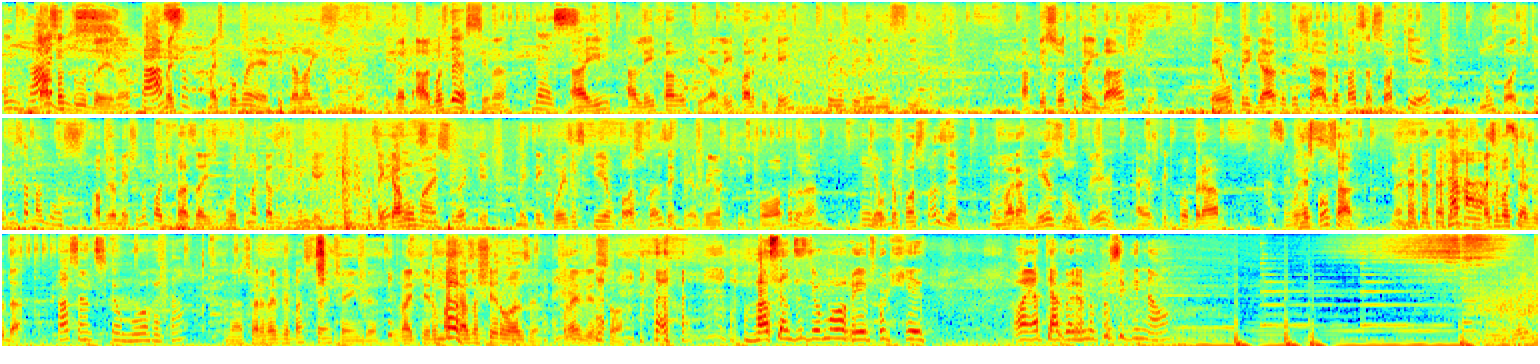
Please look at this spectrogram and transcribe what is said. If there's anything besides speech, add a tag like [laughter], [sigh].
Tem vários. Passa tudo aí, né? Passa. Mas, mas como é? Fica lá em cima. E vai, a água desce, né? Desce. Aí a lei fala o quê? A lei fala que quem tem o terreno em cima, a pessoa que está embaixo é obrigada a deixar a água passar. Só que não pode ter essa bagunça. Obviamente não pode vazar esgoto na casa de ninguém. Então tem que arrumar isso daqui. Também tem coisas que eu posso fazer. que Eu venho aqui, cobro, né? Que é o que eu posso fazer. Agora resolver, aí eu tenho que cobrar o responsável. Né? [laughs] Mas eu vou te ajudar. Faça antes que eu morra, tá? Não, a senhora vai ver bastante ainda. E vai ter uma casa cheirosa. Você vai ver só. [laughs] Faça antes de eu morrer, porque. Olha, até agora eu não consegui, não.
